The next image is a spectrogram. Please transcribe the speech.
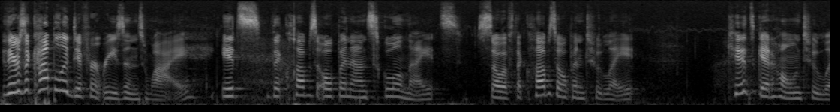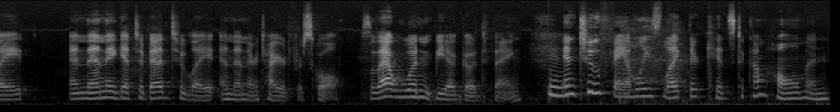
there's a couple of different reasons why. It's the club's open on school nights. So if the club's open too late, kids get home too late, and then they get to bed too late, and then they're tired for school. So that wouldn't be a good thing. And two families like their kids to come home and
